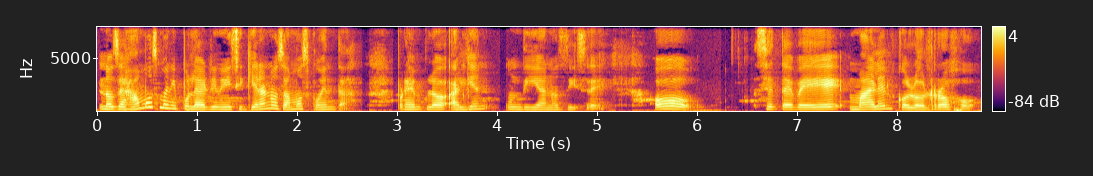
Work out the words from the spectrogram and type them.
nos dejamos manipular y ni siquiera nos damos cuenta. Por ejemplo, alguien un día nos dice, oh, se te ve mal el color rojo.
